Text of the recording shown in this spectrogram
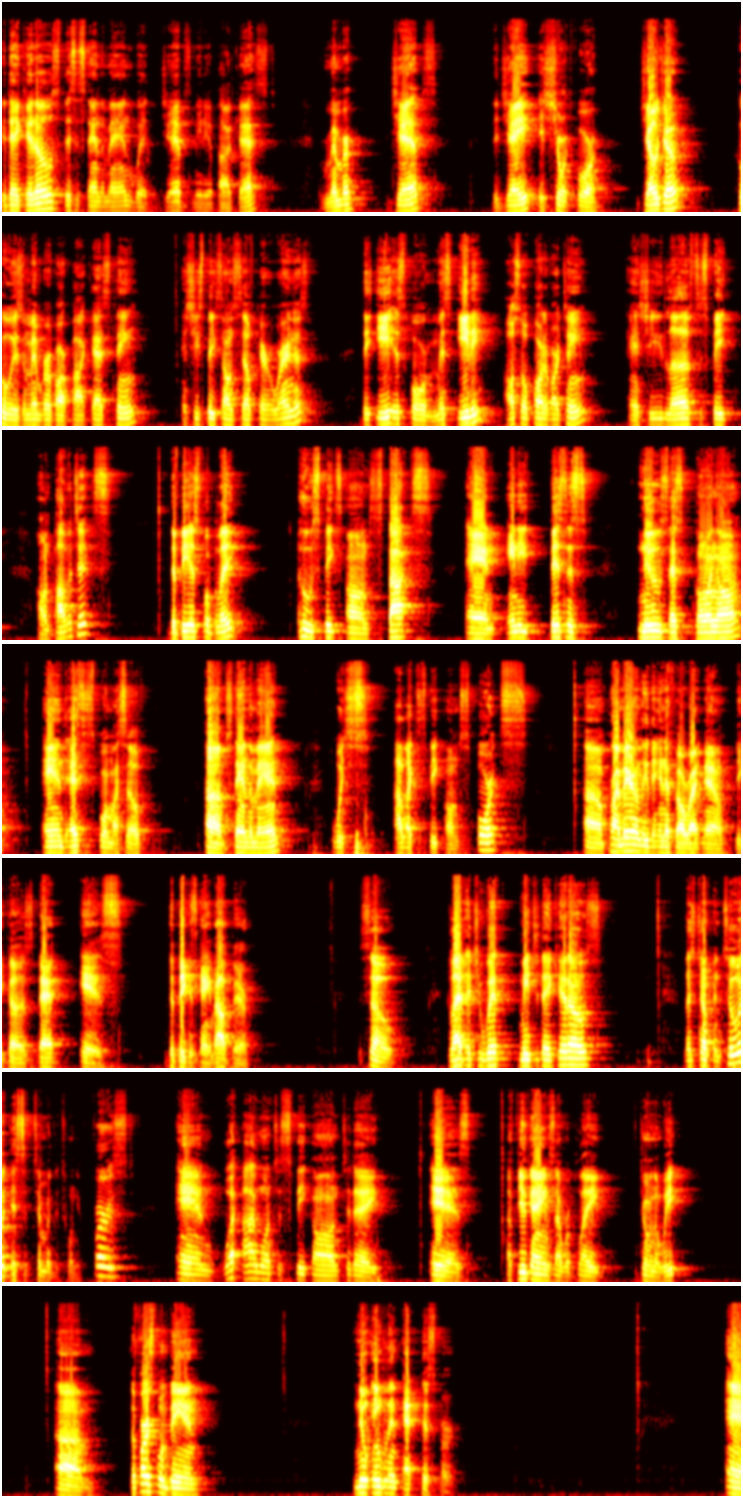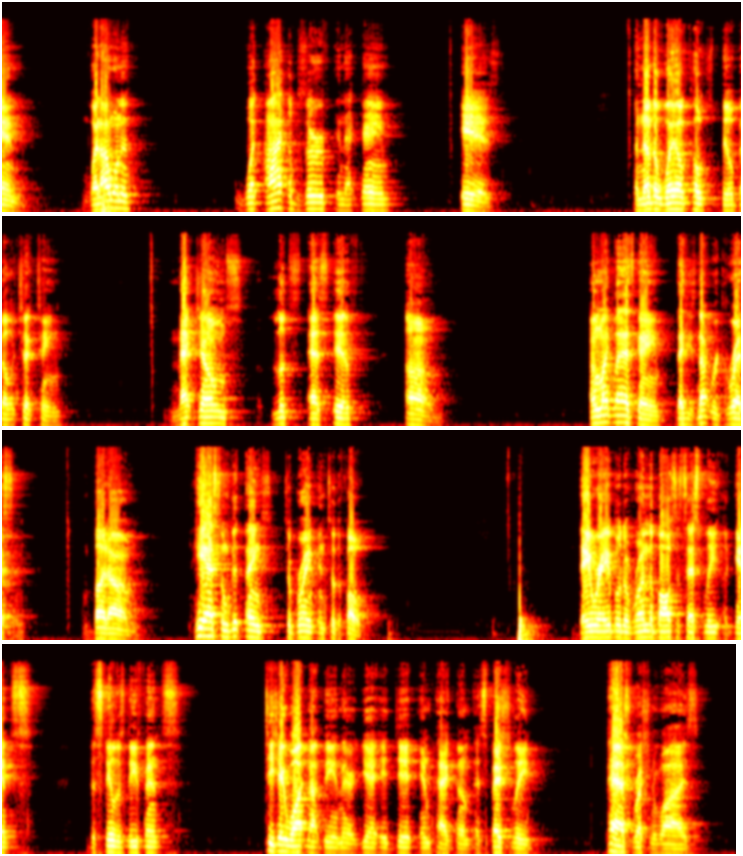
Good day, kiddos. This is Stan the Man with Jebs Media Podcast. Remember, Jebs, the J is short for JoJo, who is a member of our podcast team, and she speaks on self care awareness. The E is for Miss Edie, also a part of our team, and she loves to speak on politics. The B is for Blake, who speaks on stocks and any business news that's going on. And the S is for myself, um, Stan the Man, which I like to speak on sports, um, primarily the NFL right now, because that is the biggest game out there. So glad that you're with me today, kiddos. Let's jump into it. It's September the 21st. And what I want to speak on today is a few games that were played during the week. Um, the first one being New England at Pittsburgh. And what I want to, what I observed in that game is another well coached Bill Belichick team. Mac Jones looks as if, um, unlike last game, that he's not regressing, but um, he has some good things to bring into the fold. They were able to run the ball successfully against the Steelers defense. TJ Watt not being there, yeah, it did impact them, especially pass rushing wise,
